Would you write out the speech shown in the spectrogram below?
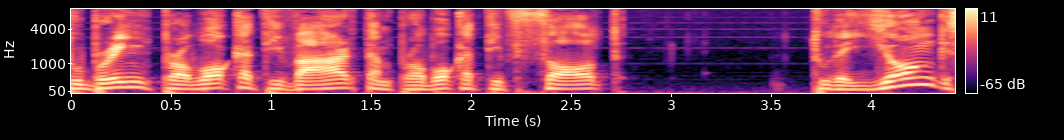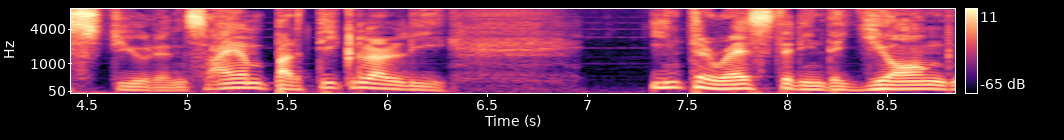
to bring provocative art and provocative thought to the young students. I am particularly interested in the young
